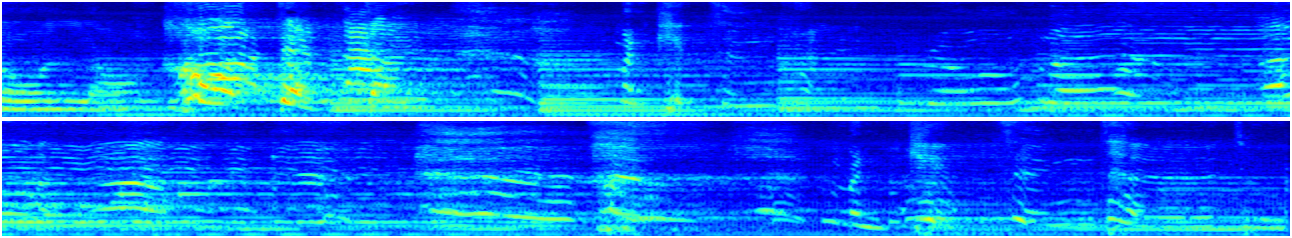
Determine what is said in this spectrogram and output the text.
ดนหลอกโคตรเจ็บใจ มันคิดถึงใครรู้ไหมมันคิดถึงเธอทุก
